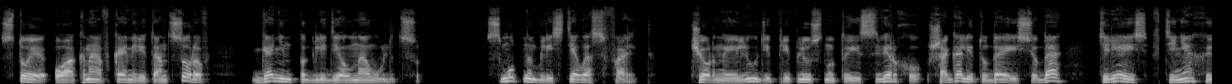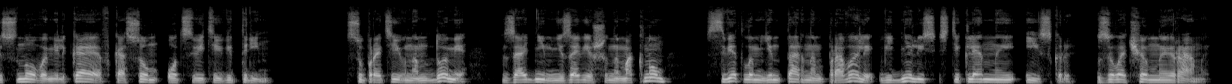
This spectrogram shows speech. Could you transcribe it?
Стоя у окна в камере танцоров, Ганин поглядел на улицу. Смутно блестел асфальт. Черные люди, приплюснутые сверху, шагали туда и сюда, теряясь в тенях и снова мелькая в косом отсвете витрин. В супротивном доме, за одним незавешенным окном, в светлом янтарном провале виднелись стеклянные искры, золоченные рамы.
